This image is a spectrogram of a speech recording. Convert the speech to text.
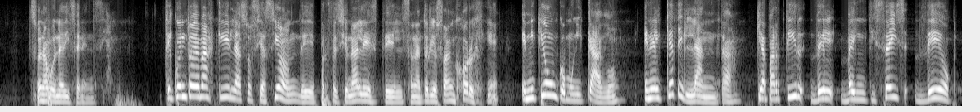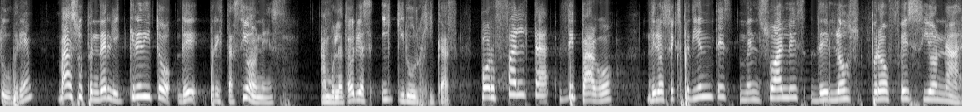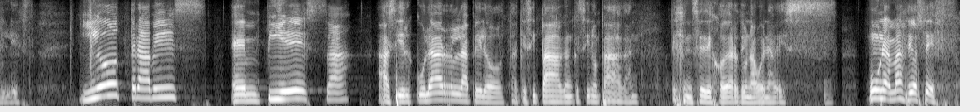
Es una buena diferencia. Te cuento además que la Asociación de Profesionales del Sanatorio San Jorge emitió un comunicado en el que adelanta que a partir del 26 de octubre va a suspender el crédito de prestaciones ambulatorias y quirúrgicas por falta de pago de los expedientes mensuales de los profesionales. Y otra vez empieza a circular la pelota, que si pagan, que si no pagan. Déjense de joder de una buena vez. Una más de OSEF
